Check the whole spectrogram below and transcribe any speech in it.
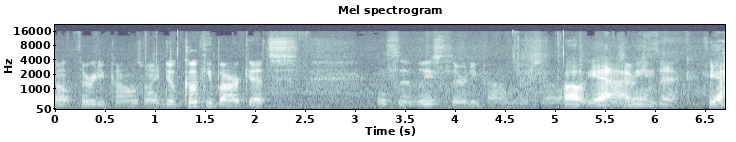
about 30 pounds. When I do cookie bark, it's it's at least 30 pounds or so. Oh yeah, I mean, thick. yeah.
